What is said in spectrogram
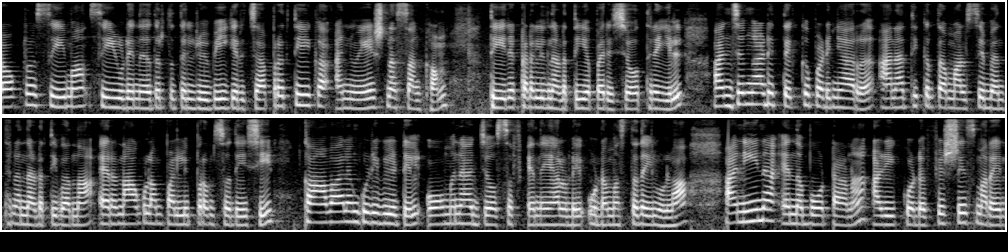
doctor Seema സിയുടെ നേതൃത്വത്തിൽ രൂപീകരിച്ച പ്രത്യേക അന്വേഷണ സംഘം തീരക്കടലിൽ നടത്തിയ പരിശോധനയിൽ അഞ്ചങ്ങാടി തെക്ക് പടിഞ്ഞാറ് അനധികൃത മത്സ്യബന്ധനം നടത്തിവന്ന എറണാകുളം പള്ളിപ്പുറം സ്വദേശി കാവാലംകുഴി വീട്ടിൽ ഓമന ജോസഫ് എന്നയാളുടെ ഉടമസ്ഥതയിലുള്ള അനീന എന്ന ബോട്ടാണ് അഴീക്കോട് ഫിഷറീസ് മറൈൻ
